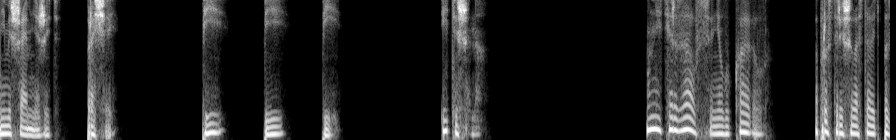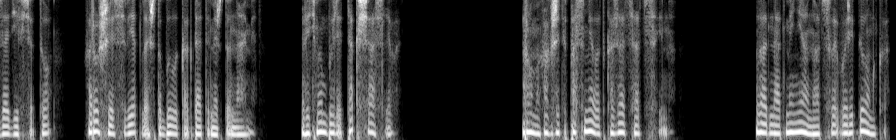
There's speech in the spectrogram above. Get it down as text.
Не мешай мне жить, прощай. Пи, пи, пи, И тишина. Он не терзался, не лукавил, а просто решил оставить позади все то, хорошее светлое, что было когда-то между нами. А ведь мы были так счастливы. «Рома, как же ты посмел отказаться от сына?» «Ладно, от меня, но от своего ребенка»,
